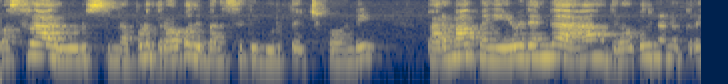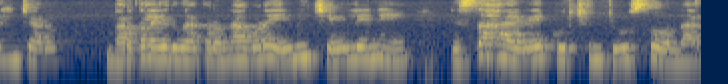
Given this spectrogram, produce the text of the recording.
వస్త్రాలు ఊడుస్తున్నప్పుడు ద్రౌపది పరిస్థితి గుర్తుంచుకోండి. పరమాత్మ ఏ విధంగా ద్రౌపదిని అనుగ్రహించాడు? భర్తలు ఐదుగురు అక్కడ ఉన్నా కూడా ఏమీ చేయలేని నిస్సహాయులై కూర్చుని చూస్తూ ఉన్నారు.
